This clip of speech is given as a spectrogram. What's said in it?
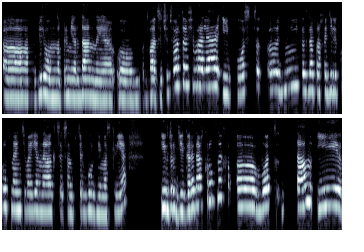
а, берем, например, данные 24 февраля и пост э, дни, когда проходили крупные антивоенные акции в Санкт-Петербурге и Москве, и в других городах крупных, а, вот там и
